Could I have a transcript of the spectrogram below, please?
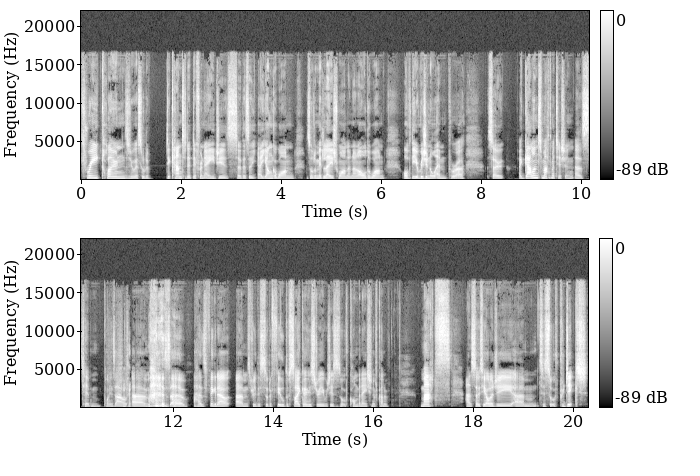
three clones who are sort of decanted at different ages so there's a, a younger one a sort of middle-aged one and an older one of the original emperor so a gallant mathematician as tim points out um, has uh, has figured out um, through this sort of field of psychohistory which is a sort of combination of kind of maths and sociology um, to sort of predict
